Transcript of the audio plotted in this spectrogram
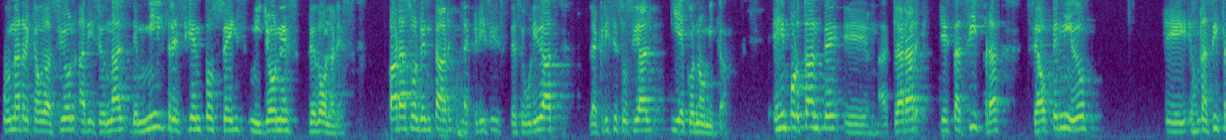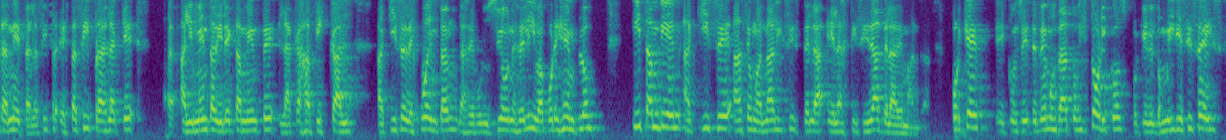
una recaudación adicional de 1.306 millones de dólares para solventar la crisis de seguridad, la crisis social y económica. Es importante eh, aclarar que esta cifra se ha obtenido eh, es una cifra neta. Esta cifra es la que alimenta directamente la caja fiscal. Aquí se descuentan las devoluciones del IVA, por ejemplo, y también aquí se hace un análisis de la elasticidad de la demanda. ¿Por qué? Eh, tenemos datos históricos, porque en el 2016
